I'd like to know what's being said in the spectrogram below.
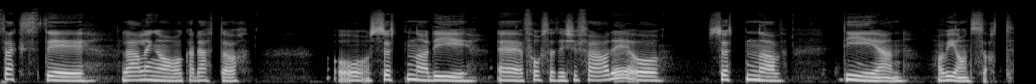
60 lærlinger og kadetter. Og 17 av de er fortsatt ikke ferdig, og 17 av de igjen har vi ansatt.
